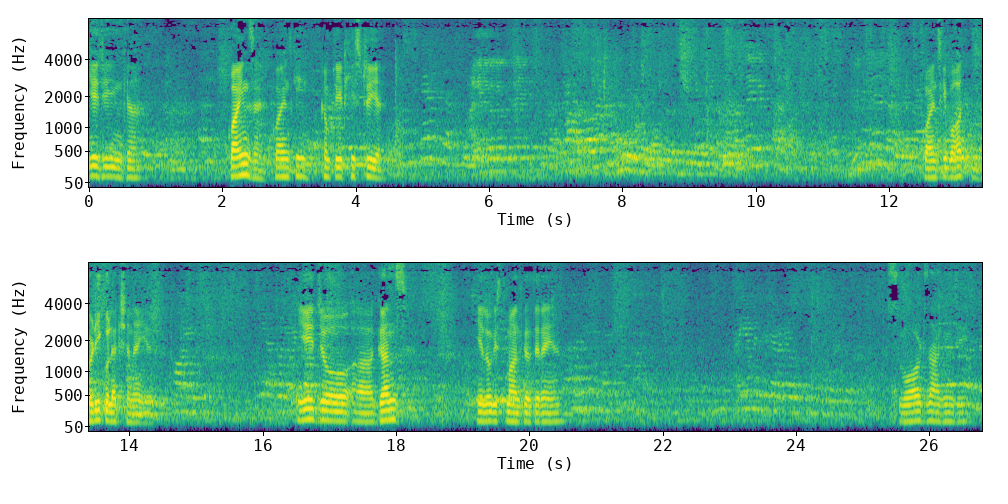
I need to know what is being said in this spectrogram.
ये जी इनका कॉइन्स हैं कॉइन्स की कंप्लीट हिस्ट्री है। कॉइन्स की बहुत बड़ी कलेक्शन है ये। ये जो गन्स ये लोग इस्तेमाल करते रहे हैं। स्वॉर्ड्स आ गए जी।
